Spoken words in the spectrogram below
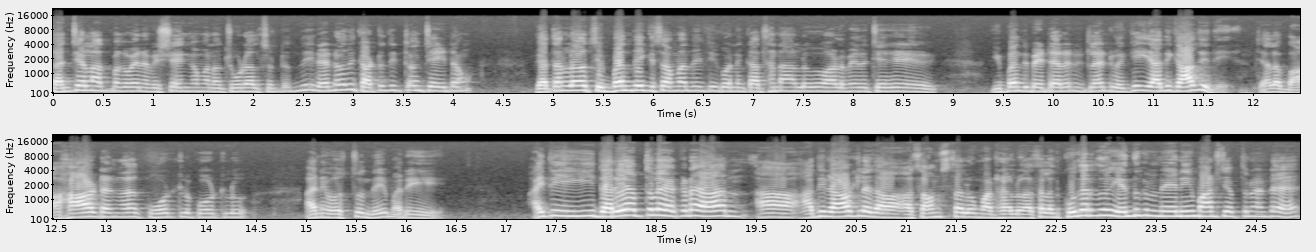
సంచలనాత్మకమైన విషయంగా మనం చూడాల్సి ఉంటుంది. రెండవది కట్టుదిట్టం చేయటం. గతంలో సిబ్బందికి సంబంధించి కొన్ని కథనాలు వాళ్ళ మీద చర్య ఇబ్బంది పెట్టారని ఇట్లాంటివి ఎక్కి- అది కాదు ఇది. చాలా బాహాటంగా కోట్లు కోట్లు అని వస్తుంది. మరి అయితే ఈ దర్యాప్తులో ఎక్కడ అది రావట్లేదు. ఆ- సంస్థలు మఠాలు అసలు అది కుదరదు. ఎందుకు నేను ఈ మాట చెప్తున్నా అంటే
